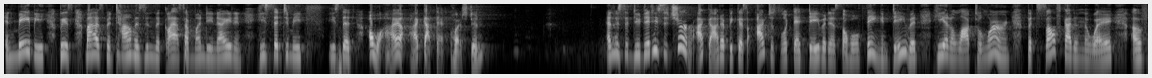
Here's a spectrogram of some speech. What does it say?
And maybe because my husband Tom is in the class on Monday night and he said to me, he said, Oh, I, I got that question. And I said, You did? He said, Sure, I got it because I just looked at David as the whole thing. And David, he had a lot to learn, but self got in the way of,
